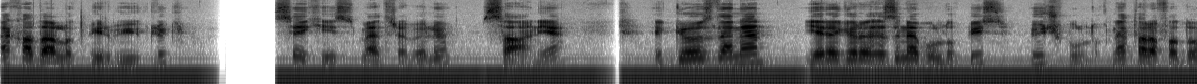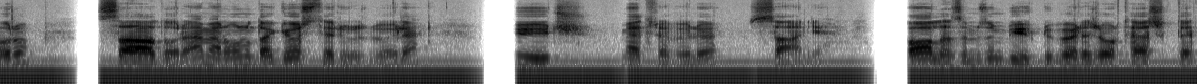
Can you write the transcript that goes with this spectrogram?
ne kadarlık bir büyüklük? 8 metre bölü saniye. E, gözlenen yere göre hızı ne bulduk biz? 3 bulduk. Ne tarafa doğru? Sağa doğru. Hemen onu da gösteriyoruz böyle. 3 metre bölü saniye. Bağlı hızımızın büyüklüğü böylece ortaya çıktı.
